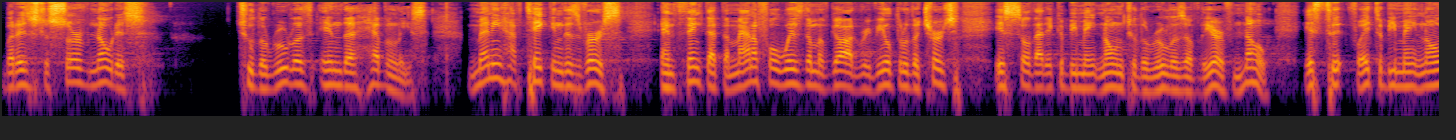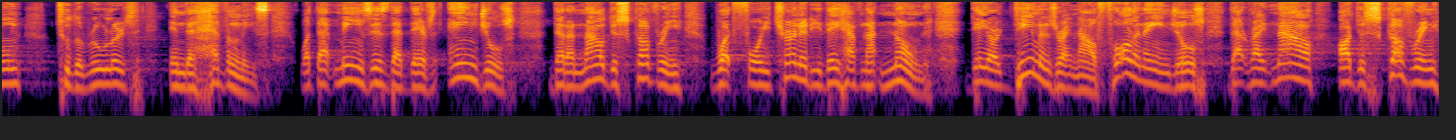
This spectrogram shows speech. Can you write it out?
but is to serve notice to the rulers in the heavenlies. Many have taken this verse and think that the manifold wisdom of God revealed through the church is so that it could be made known to the rulers of the earth. No, it's to, for it to be made known to the rulers in the heavenlies. What that means is that there's angels that are now discovering what for eternity they have not known. They are demons right now, fallen angels that right now are discovering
